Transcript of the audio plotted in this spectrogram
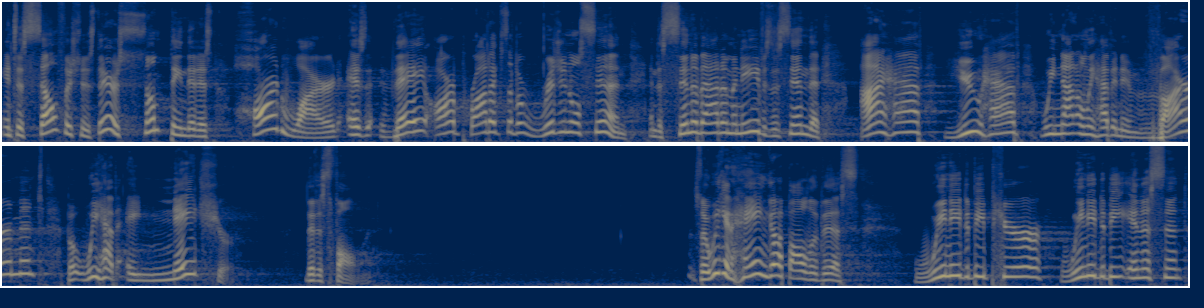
into selfishness. There is something that is hardwired as they are products of original sin. And the sin of Adam and Eve is a sin that I have, you have. We not only have an environment, but we have a nature that is fallen. So we can hang up all of this. We need to be pure, we need to be innocent.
